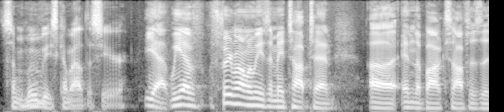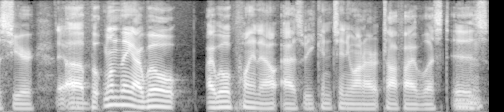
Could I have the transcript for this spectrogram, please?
some Mm-hmm. movies come out this year. Yeah, we have three Marvel movies that made top ten uh, in the box office this year. Yeah. Uh, but one thing I will I will point out as we continue on our top five list is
